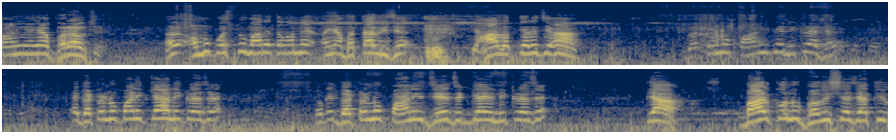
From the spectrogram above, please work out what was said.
પાણી અહીંયા ભરાવ છે. હવે અમુક વસ્તુ મારે તમને અહીંયા બતાવી છે કે હાલ અત્યારે જે આ ગટરનું પાણી જે નીકળે છે, એ ગટરનું પાણી ક્યાં નીકળે છે? તો કે ગટરનું પાણી જે જગ્યાએ નીકળે છે, ત્યાં બાળકોનું ભવિષ્ય જ્યાંથી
